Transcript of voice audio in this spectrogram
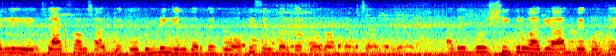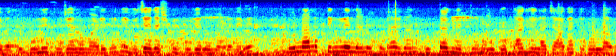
ಎಲ್ಲಿ ಪ್ಲಾಟ್ಫಾರ್ಮ್ಸ್ ಆಗಬೇಕು, ಬಿಲ್ಡಿಂಗ್ ಎಲ್ಲಿ ಬರಬೇಕು, ಆಫೀಸ್ ಎಲ್ಲಿ ಬರಬೇಕು ಅನ್ನುವಂಥ ವಿಚಾರದಲ್ಲಿ ಅದರದ್ದು ಶೀಘ್ರವಾಗಿ ಆಗಬೇಕು ಅಂತ ಇವತ್ತು ಭೂಮಿ ಪೂಜೆನೂ ಮಾಡಿದ್ದೀವಿ, ವಿಜಯದಶಮಿ ಪೂಜೆನೂ ಮಾಡಿದ್ದೀವಿ. ಮೂರ್ನಾಲ್ಕು ತಿಂಗಳಿಂದನೂ ಕೂಡ ಇದೊಂದು ಗುಡ್ಡಗಳಿತ್ತು, ನಮ್ಗೆ ಗೊತ್ತಾಗಲಿಲ್ಲ ಜಾಗ ತಗೊಂಡಾಗ.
